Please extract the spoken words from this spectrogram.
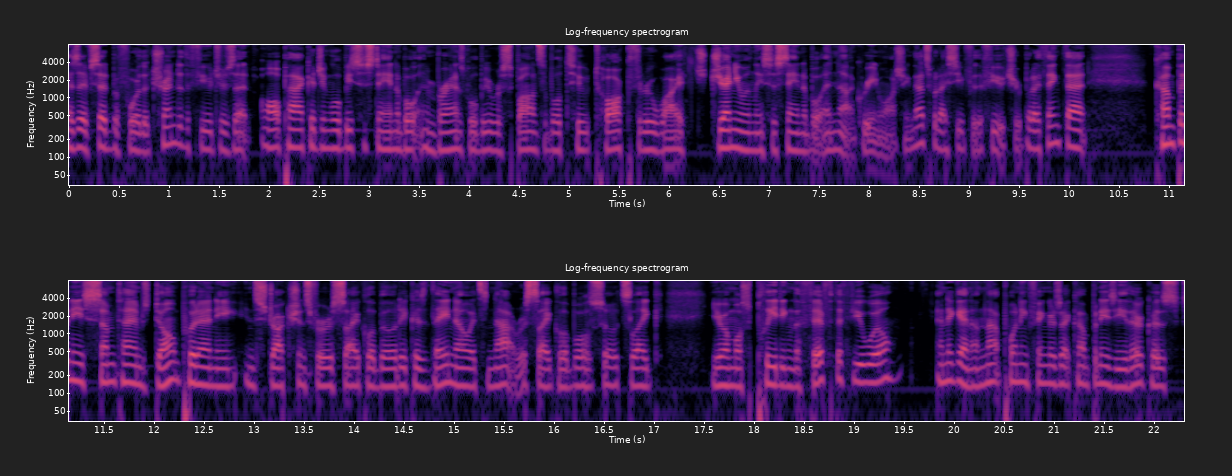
as I've said before, the trend of the future is that all packaging will be sustainable and brands will be responsible to talk through why it's genuinely sustainable and not greenwashing. That's what I see for the future. But I think that companies sometimes don't put any instructions for recyclability because they know it's not recyclable. So it's like you're almost pleading the fifth, if you will. And again, I'm not pointing fingers at companies either because,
